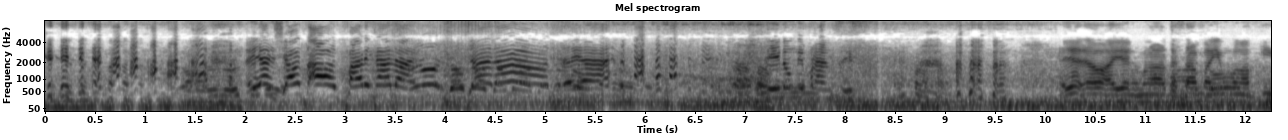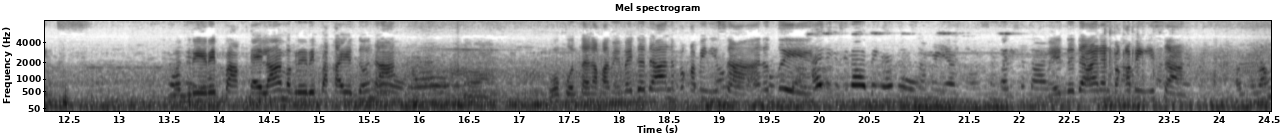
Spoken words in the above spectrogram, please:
Ayan, shout out! Pare Nalan! Shout out! Ayan! Ninong ni Francis. ayan, oh, ayan, mga kasama yung mga kids. Magre-repack. Kailangan magre-repack kayo doon, ha? Pupunta na kami. May dadaanan pa kaming isa. Ano to eh? Ay, hindi ko sinabing ano. Sa may ano. Sa alis na tayo. May dadaanan pa kaming isa. Ano lang?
